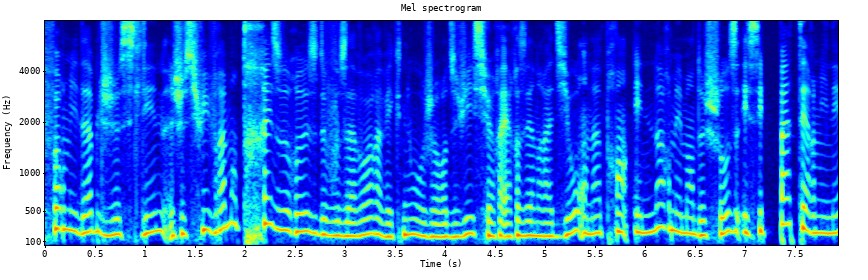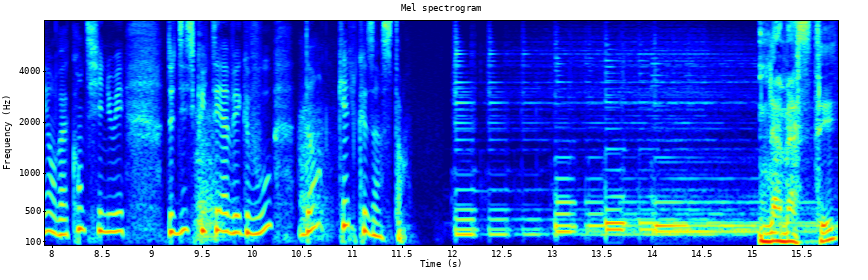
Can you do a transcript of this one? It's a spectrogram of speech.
Formidable, Jocelyne. Je suis vraiment très heureuse de vous avoir avec nous aujourd'hui sur RZN Radio. On apprend énormément de choses et c'est pas terminé. On va continuer de discuter avec vous dans quelques instants. Namasté,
